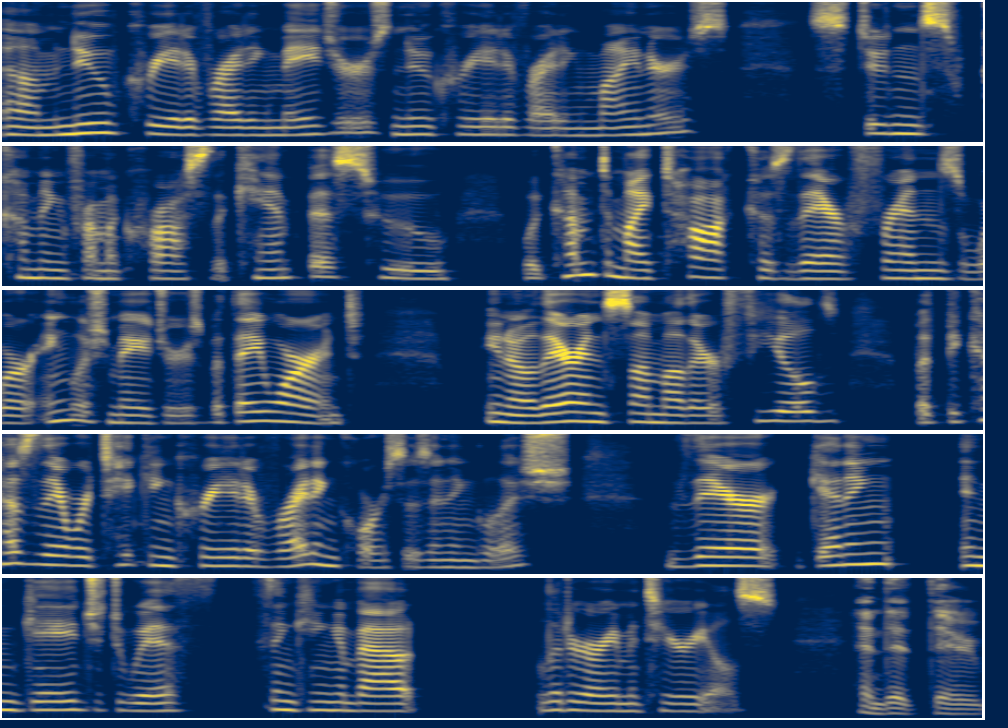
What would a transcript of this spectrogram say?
Um, new creative writing majors, new creative writing minors, students coming from across the campus who would come to my talk because their friends were English majors, but they weren't. You know, they're in some other field, but because they were taking creative writing courses in English, they're getting engaged with thinking about literary materials and that they're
